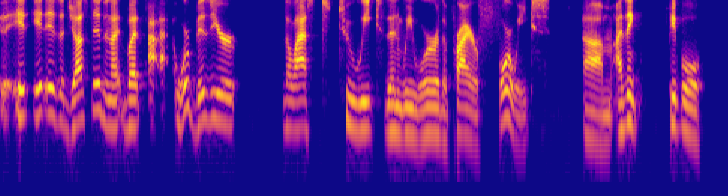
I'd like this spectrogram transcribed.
it it is adjusted, and I but I, we're busier the last two weeks than we were the prior four weeks. Um, I think people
